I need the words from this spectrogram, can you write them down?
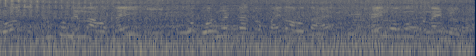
जो उनको मिल रहा हो। सही जो गवर्नमेंट का जो फ़ायदा होता है, कई लोगों को नहीं मिल रहा है।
